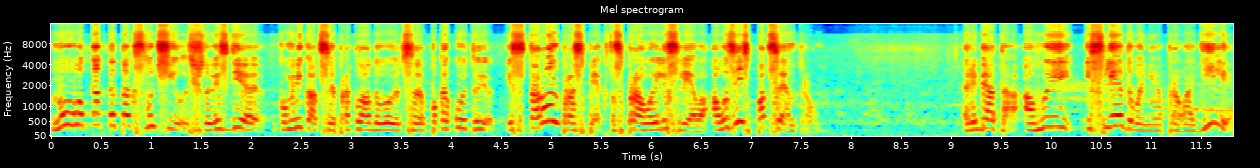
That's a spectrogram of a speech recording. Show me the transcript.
Ну вот как-то так случилось, что везде коммуникации прокладываются по какой-то из сторон проспекта, справа или слева, а вот здесь по центру. Ребята, а вы исследования проводили?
